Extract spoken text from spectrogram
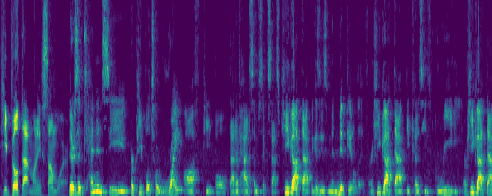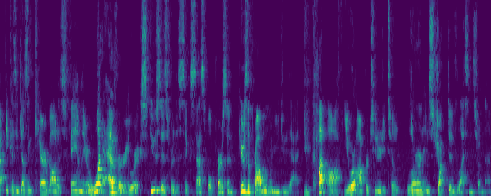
he built that money somewhere. There's a tendency for people to write off people that have had some success. He got that because he's manipulative, or he got that because he's greedy, or he got that because he doesn't care about his family, or whatever your excuses for the successful person. Here's the problem when you do that: you cut off your opportunity to learn instructive lessons from them.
